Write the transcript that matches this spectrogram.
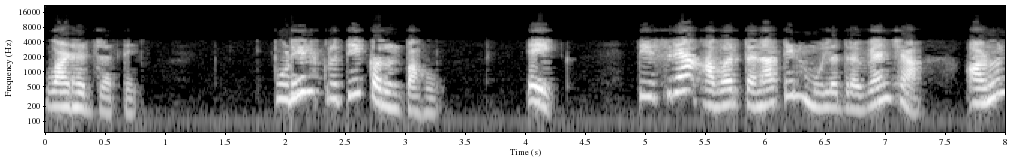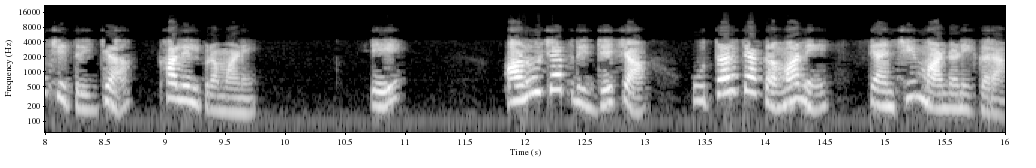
वाढत जाते. पुढील कृती करून पाहू. एक तिसऱ्या आवर्तनातील मूलद्रव्यांच्या अणूंची त्रिज्या खालीलप्रमाणे ए अणूच्या त्रिज्येच्या उतरत्या क्रमाने त्यांची मांडणी करा.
